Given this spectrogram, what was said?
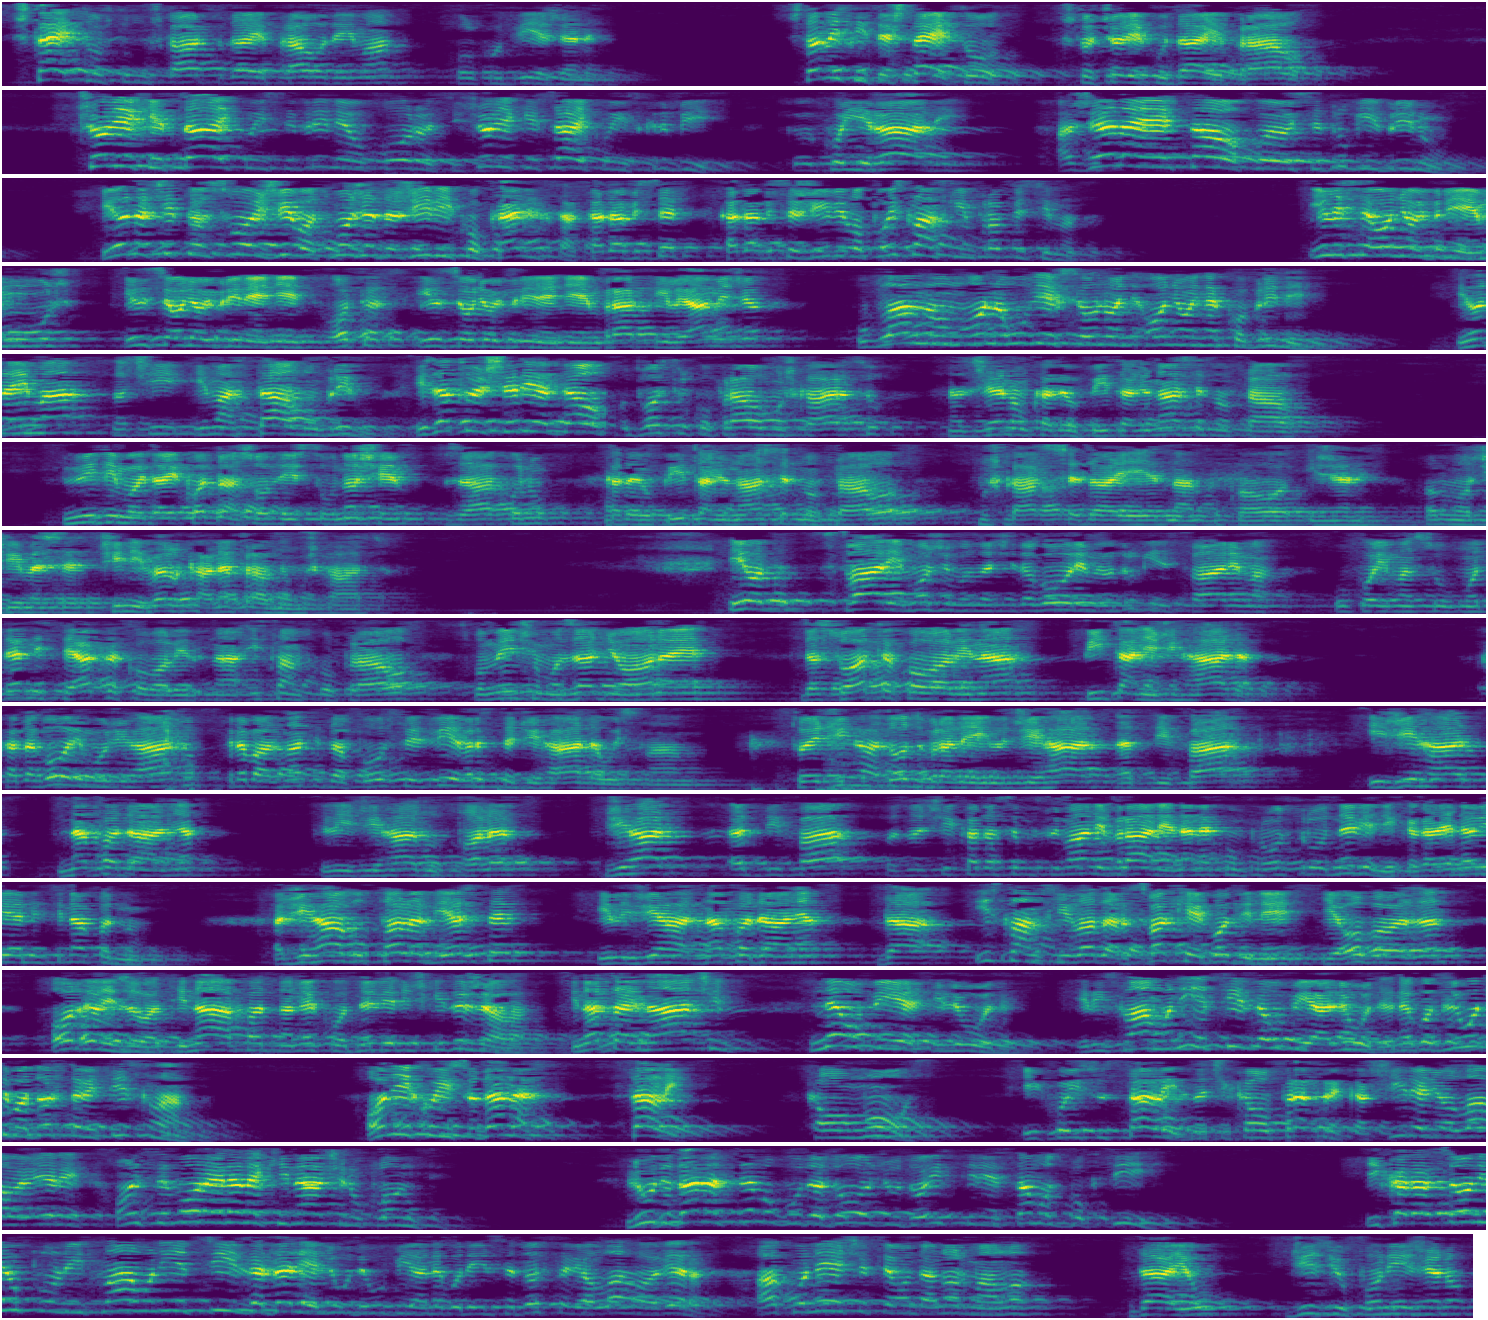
Šta je to što muškarcu daje pravo da ima koliko dvije žene? Šta mislite šta je to što čovjeku daje pravo? Čovjek je taj koji se brine o porodici, čovjek je taj koji skrbi, koji radi, a žena je ta o kojoj se drugi brinu. I ona čitav svoj život može da živi ko kraljica kada bi se, kada bi se živilo po islamskim propisima. Ili se o njoj brine muž, ili se o njoj brine njen otac, ili se o njoj brine njen brat ili amiđa. Uglavnom, ona uvijek se ono, o njoj neko brine. I ona ima, znači, ima stalnu brigu. I zato je šerijat dao dvostruko pravo muškarcu nad ženom kada je u pitanju nasljedno pravo. Mi vidimo da je kod nas ovdje isto u našem zakonu, kada je u pitanju nasljedno pravo, muškarcu se daje jednako kao i žene. Ono čime se čini velika nepravda muškarcu. I od stvari možemo znači da govorimo o drugim stvarima u kojima su modernisti atakovali na islamsko pravo. Spomenut ćemo zadnju, ona je da su atakovali na pitanje džihada. Kada govorimo o džihadu, treba znati da postoje dvije vrste džihada u islamu. To je džihad odbrane ili džihad ad difa i džihad napadanja ili džihad u. Džihad ad difa, znači kada se muslimani brane na nekom prostoru od nevjernika, kada je nevjernici napadnu. A džihad u jeste ili džihad napadanja, da islamski vladar svake godine je obavezan organizovati napad na neko od nevjerničkih država. I na taj način ne ubijeti ljude. Jer islamu nije cilj da ubija ljude, nego da ljudima dostaviti islam. Oni koji su danas stali kao most i koji su stali, znači kao prepreka širenju Allahove vjere, oni se moraju na neki način ukloniti. Ljudi danas ne mogu da dođu do istine samo zbog tih. I kada se oni ukloni islamu, nije cilj da dalje ljude ubija, nego da im se dostavi Allahova vjera. Ako nećete, onda normalno daju džiziju poniženo,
